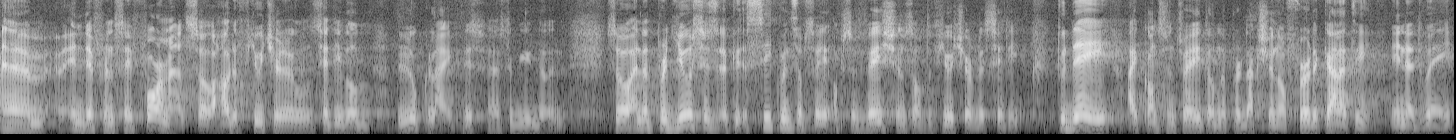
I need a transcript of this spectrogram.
um, in different, say, formats. So how the future city will look like. This has to be done. So, and that produces a sequence of, say, observations of the future of the city. Today, I concentrate on the production of verticality in that way.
